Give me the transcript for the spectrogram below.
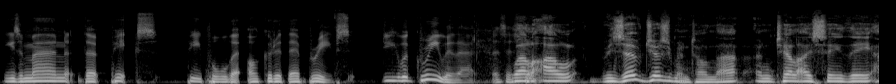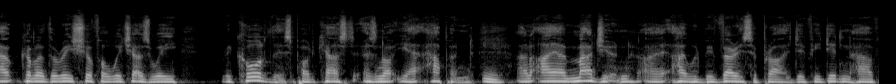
he's a man that picks people that are good at their briefs. Do you agree with that? Well, I'll reserve judgment on that until I see the outcome of the reshuffle, which, as we record this podcast, has not yet happened. Mm. And I imagine I, I would be very surprised if he didn't have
